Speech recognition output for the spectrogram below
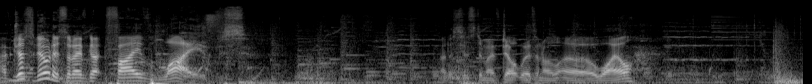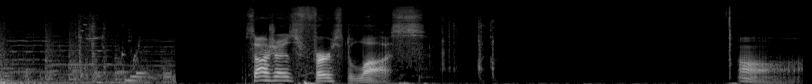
I've just noticed that I've got five lives. Not a system I've dealt with in a, uh, a while. Sasha's first loss. Aww.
